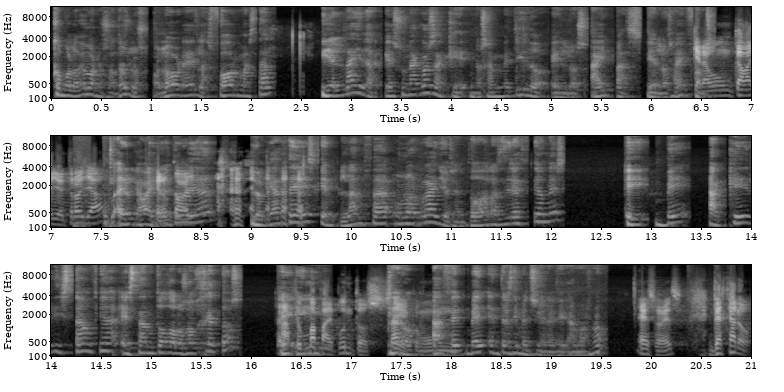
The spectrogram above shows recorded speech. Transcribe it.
como lo vemos nosotros, los colores, las formas, tal. Y el LiDAR, que es una cosa que nos han metido en los iPads y en los iPhones. Que era un caballo de Troya. Era un caballo de Troya. Lo que hace es que lanza unos rayos en todas las direcciones y ve a qué distancia están todos los objetos. Hace un mapa de puntos. Claro, hace, ve en tres dimensiones, digamos, ¿no? Eso es. Entonces, claro,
